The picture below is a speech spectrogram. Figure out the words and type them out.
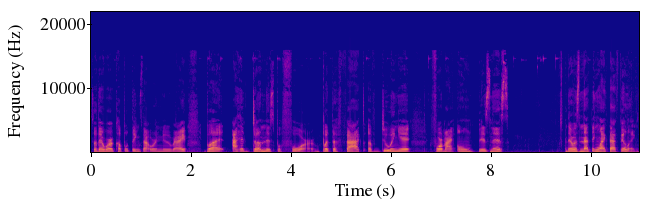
So there were a couple things that were new, right? But I had done this before. But the fact of doing it for my own business, there was nothing like that feeling.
